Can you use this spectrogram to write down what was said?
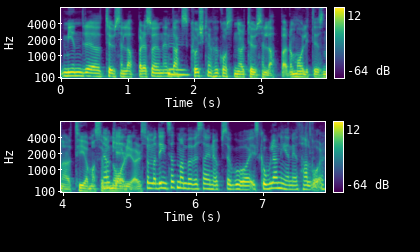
mindre tusen lappar. Så en, en mm. dagskurs kanske kostar några tusen lappar. De har lite sådana här temaseminarier. Okay. Så det är inte så att man behöver signa upp sig och gå i skolan igen i ett halvår?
